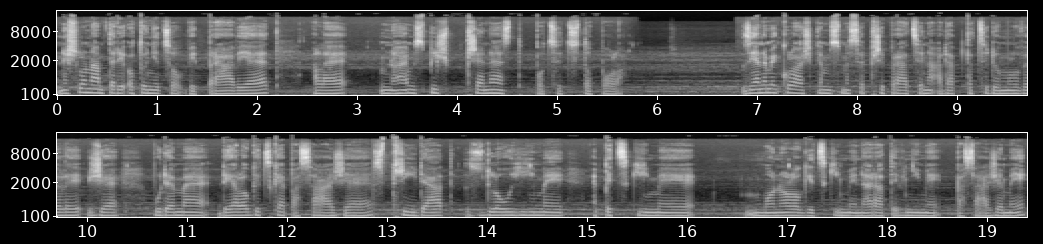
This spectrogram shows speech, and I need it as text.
Nešlo nám tedy o to něco vyprávět, ale mnohem spíš přenést pocit Stopola. S Janem Mikuláškem jsme se při práci na adaptaci domluvili, že budeme dialogické pasáže střídat s dlouhými epickými monologickými narrativními pasážemi,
